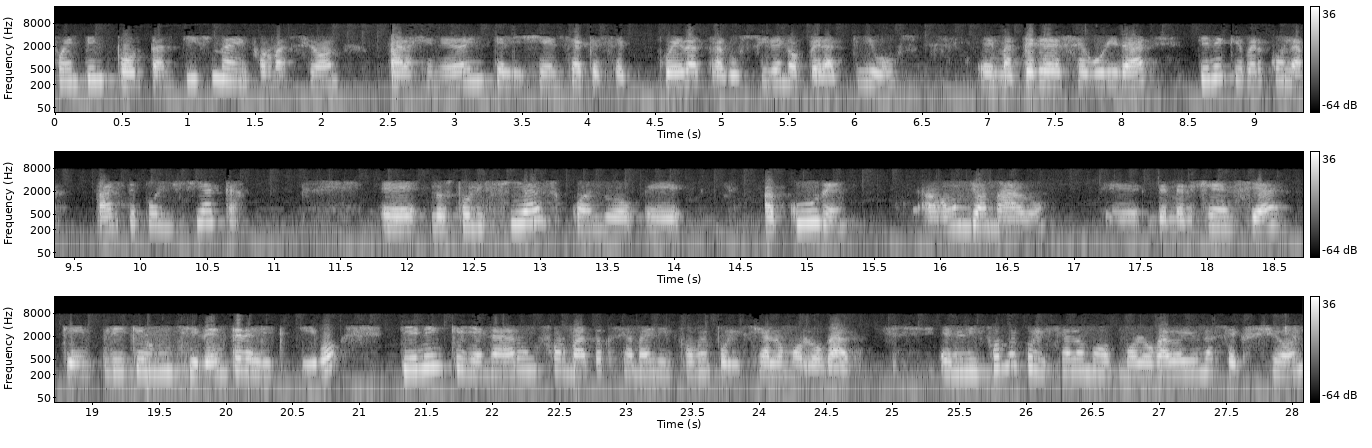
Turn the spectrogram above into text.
fuente importantísima de información para generar inteligencia que se pueda traducir en operativos en materia de seguridad tiene que ver con la parte policíaca. Eh, los policías cuando eh, acuden a un llamado eh, de emergencia que implique un incidente delictivo, tienen que llenar un formato que se llama el informe policial homologado. En el informe policial homologado hay una sección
